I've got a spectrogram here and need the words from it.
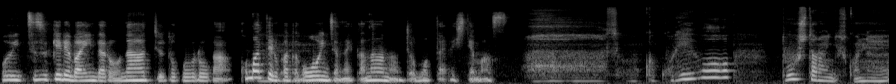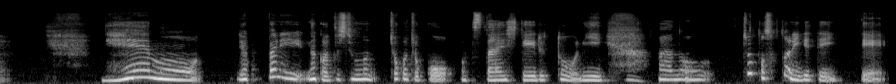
追い続ければいいんだろうなっていうところが困ってる方が多いんじゃないかななんて思ったりしてます。はあそうかこれはどうしたらいいんですかね？ねえ、もう、やっぱりなんか私もちょこちょこお伝えしている通り、あの、ちょっと外に出て行って、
